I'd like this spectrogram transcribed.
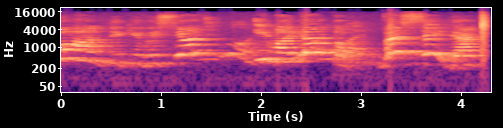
Бантики висять і маляток веселять.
